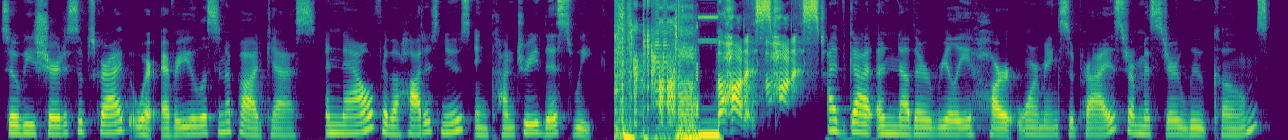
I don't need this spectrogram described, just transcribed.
So be sure to subscribe wherever you listen to podcasts. And now for the hottest news in country this week. The hottest. The hottest. I've got another really heartwarming surprise from Mr. Luke Combs.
